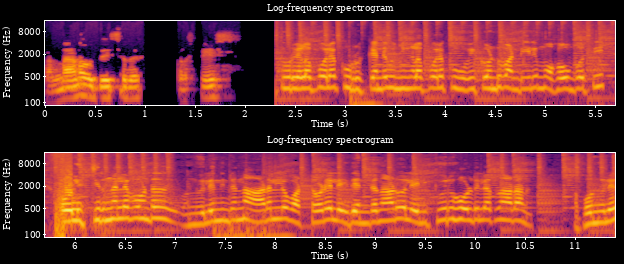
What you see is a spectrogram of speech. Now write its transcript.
കണ്ണാണോ ഉദ്ദേശിച്ചത്? പ്രസ്റ്റേജ് തുറികളെ പോലെ കുറുക്കന്റെ കുഞ്ഞുങ്ങളെ പോലെ കൂവിക്കൊണ്ട് വണ്ടിയിൽ മുഖവും പൊത്തി ഒളിച്ചിരുന്നല്ലേ പോകേണ്ടത്? ഒന്നുമില്ലേ നിന്റെ നാടല്ലോ വട്ടോടെയല്ലേ ഇത് എന്റെ നാടും അല്ലേ എനിക്കൊരു ഹോൾഡ് ഇല്ലാത്ത നാടാണ്. അപ്പൊ ഒന്നുമില്ലേ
